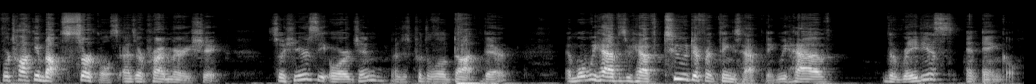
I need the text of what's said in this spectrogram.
we're talking about circles as our primary shape. So here's the origin. I just put a little dot there. And what we have is we have two different things happening. We have the radius and angle.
